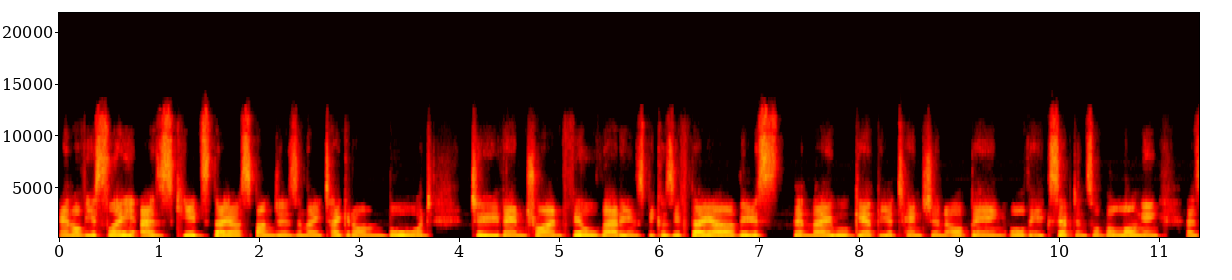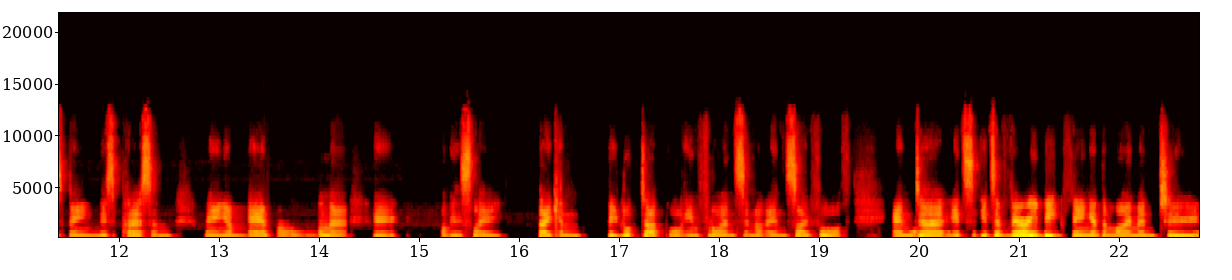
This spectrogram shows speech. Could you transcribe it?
And obviously as kids they are sponges and they take it on board to then try and fill that in because if they are this then they will get the attention of being or the acceptance or belonging as being this person being a man or a woman obviously they can be looked up or influenced and, and so forth. And uh, it's it's a very big thing at the moment to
